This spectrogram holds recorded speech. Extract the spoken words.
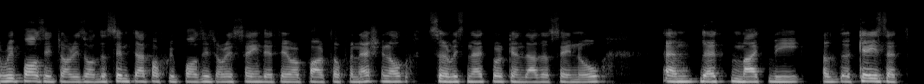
repositories or the same type of repositories saying that they are part of a national service network and others say no. And that might be the case that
